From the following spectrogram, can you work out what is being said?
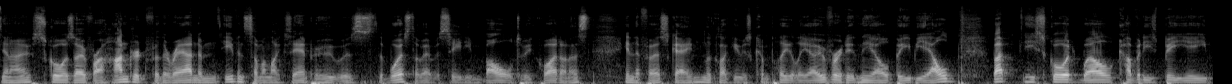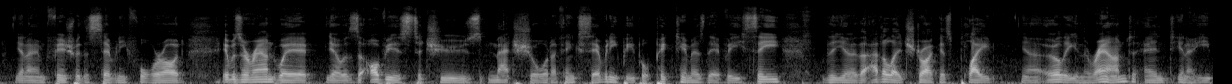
you know scores over hundred for the round, and even someone like Zampa, who was the worst I've ever seen him bowl, to be quite honest, in the first game, looked like he was completely over it in the old BBL. But he scored well, covered his BE, you know, and finished with a seventy-four odd. It was a round where you know it was obvious to choose Matt Short. I think seventy people picked him as their VC. The you know the Adelaide Strikers played you know, early in the round, and you know he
